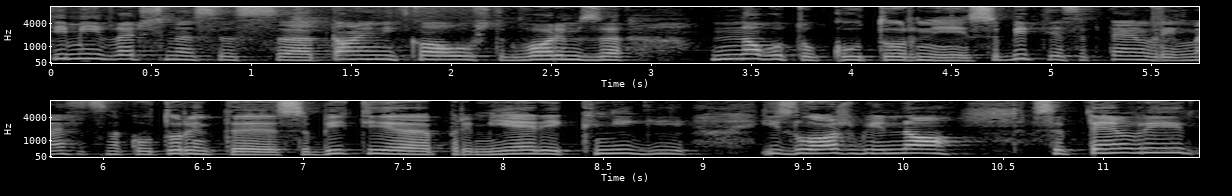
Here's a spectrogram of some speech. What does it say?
Дими, вече сме с Тони Николо. Ще говорим за многото културни събития. Септември, месец на културните събития, премиери, книги, изложби, но септември,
